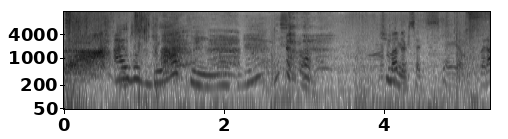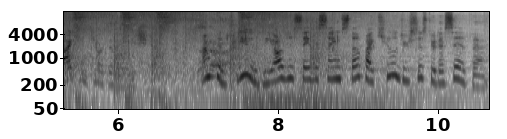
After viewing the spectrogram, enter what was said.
Oh. I was blocking. Like what? Mother said stale, but I can you're delicious. I'm confused. Do y'all just say the same stuff? I killed your sister that said that.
